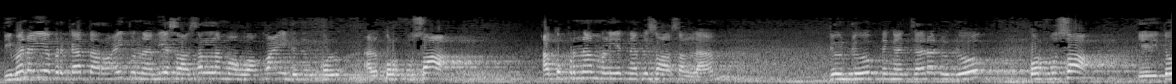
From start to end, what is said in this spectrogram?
Di mana ia berkata, "Ra'aitu Nabi wasallam wa qa'idun al-qurfusa." Aku pernah melihat Nabi SAW duduk dengan cara duduk kurfusa, yaitu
